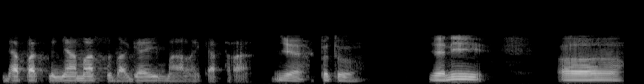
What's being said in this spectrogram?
dapat menyamar sebagai malaikat terang. Ya, betul. Ya, ini uh,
